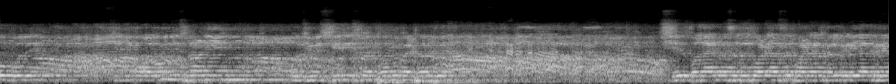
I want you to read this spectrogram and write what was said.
وہ بولے جن مولوی نہیں سنانی وہ جی سیریز بیٹھو میں بیٹھا ہوئے شیر بغیر میں سر تھوڑے ہاتھ پڑھے کل کر یاد کریں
